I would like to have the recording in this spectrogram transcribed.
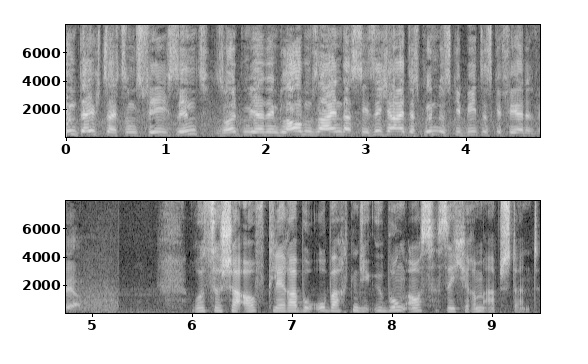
und durchsetzungsfähig sind, sollten wir den Glauben sein, dass die Sicherheit des Bündnisgebietes gefährdet wäre. Russische Aufklärer beobachten die Übung aus sicherem Abstand.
